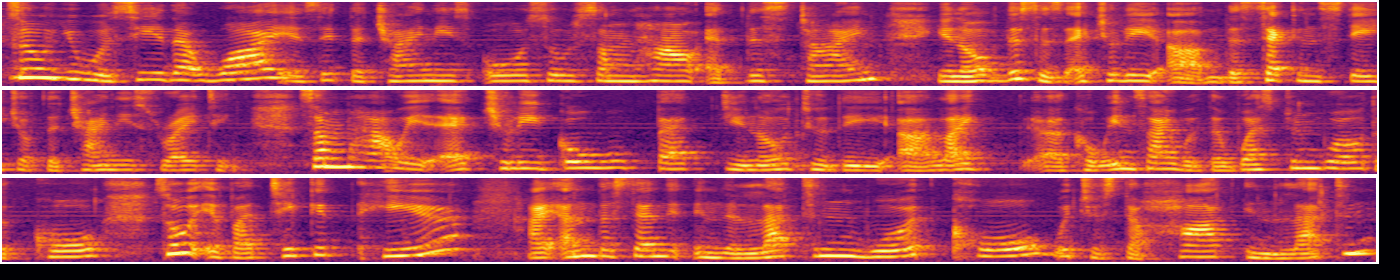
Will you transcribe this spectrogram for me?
So you will see that why is it the Chinese also somehow at this time you know this is actually um, the second stage of the Chinese writing. Somehow it actually go back you know to the uh, like uh, coincide with the Western world, the core. So if I take it here, I understand it in the Latin word core, which is the heart in Latin.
